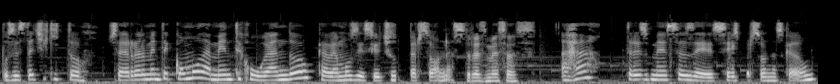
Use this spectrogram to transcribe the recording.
pues está chiquito. O sea, realmente cómodamente jugando cabemos 18 personas. Tres mesas. Ajá, tres mesas de seis personas cada uno.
